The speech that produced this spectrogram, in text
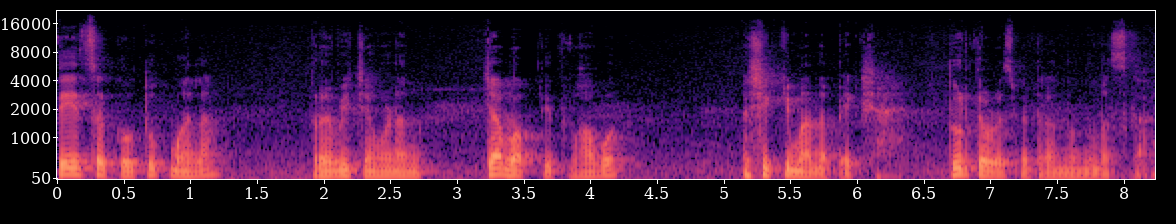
तेच कौतुक मला रवी चव्हाणांच्या बाबतीत व्हावं अशी किमान अपेक्षा आहे. तूर तेवढंच मित्रांनो नमस्कार.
